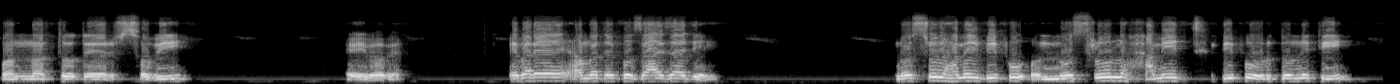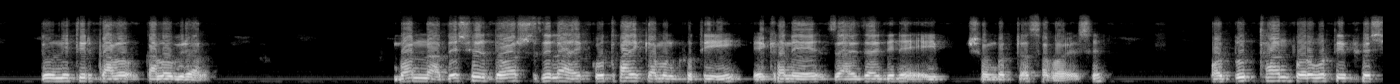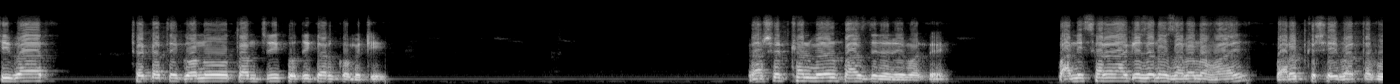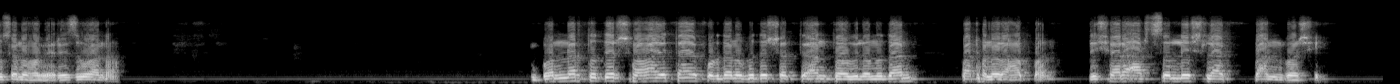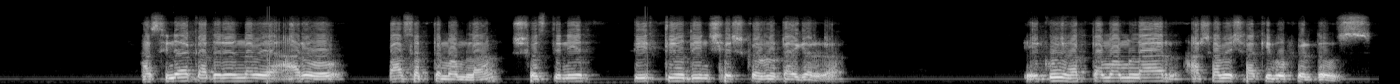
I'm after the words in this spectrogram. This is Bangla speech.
বন্যার্থদের ছবি, এইভাবে। এবারে আমরা দেখব যায় যায় দিন। নসরুল হামিদ বিপু, নসরুল হামিদ বিপুর দুর্নীতি, দুর্নীতির কালো কালো বিড়াল। বন্যা, দেশের দশ জেলায় কোথায় কেমন ক্ষতি? এখানে যায় যায় দিনে এই সংবাদটা ছাপা হয়েছে। অভ্যুত্থান পরবর্তী ফেসিবাদ ঠেকাতে গণতান্ত্রিক অধিকার কমিটি। রাশেদ খান মেয়র পাঁচ দিনের রিমান্ডে। পানি ছাড়ার আগে যেন জানানো হয়, ভারতকে সেই বার্তা পৌঁছানো হবে রেজুয়ানা বন্যার্থদের সহায়তায় প্রধান উপদেষ্টার ত্রাণ তহবিল অনুদান পাঠানোর আহ্বান, দেশের আটচল্লিশ লাখ বানবাসী হাসিনা কাদেরের নামে আরও পাঁচ হত্যা মামলা, স্বস্তি নিয়ে তৃতীয় দিন শেষ করল টাইগাররা। একই হত্যা মামলার আসামি সাকিব ও ফেরদৌস।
